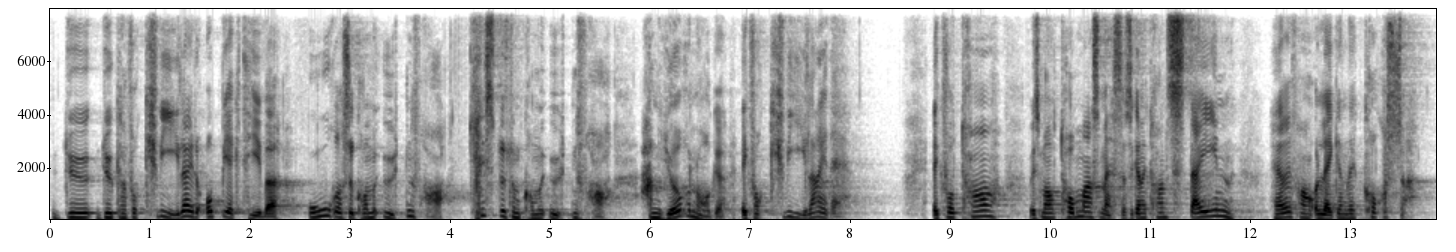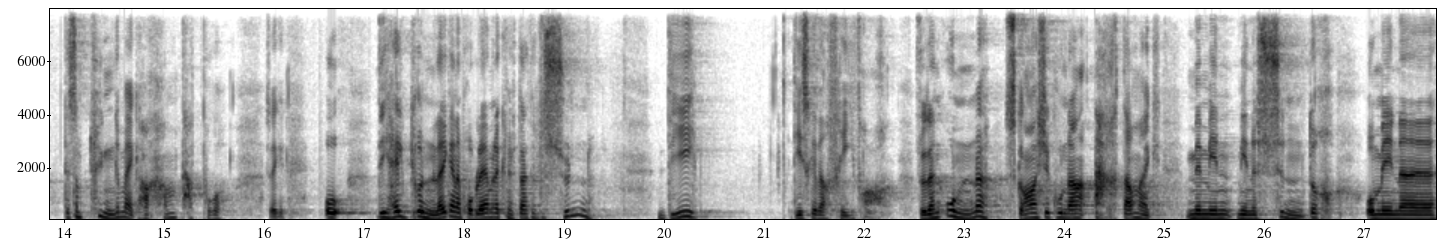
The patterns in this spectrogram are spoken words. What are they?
du, du, kan få hvile i det objektive, ordet som kommer utenfra. Kristus som kommer utenfra. Han gjør noe. Jeg får hvile i det. Jeg får ta, Hvis vi har Thomas-messe, så kan jeg ta en stein herifra og legge den ved korset. Det som tynger meg, har han tatt på. Jeg, og De helt grunnleggende problemene knytta til synd, de, de skal jeg være fri fra. Så den onde skal ikke kunne erte meg med min, mine synder og mine,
